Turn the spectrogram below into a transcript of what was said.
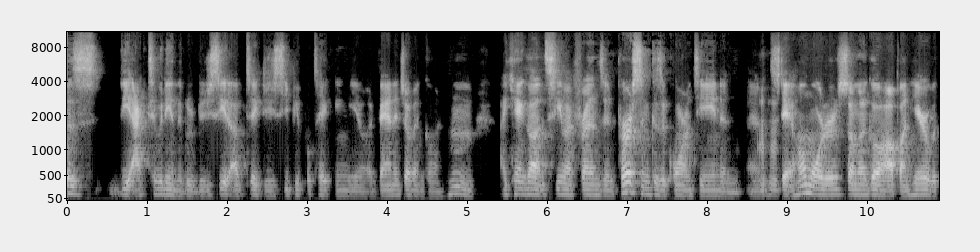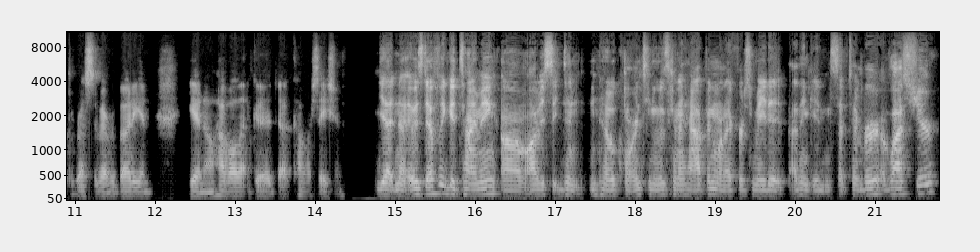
was the activity in the group? Did you see it uptick? Did you see people taking you know advantage of it and going, hmm, I can't go out and see my friends in person because of quarantine and and mm-hmm. stay at home orders, so I'm gonna go hop on here with the rest of everybody and you know have all that good uh, conversation. Yeah, no, it was definitely good timing. Um, obviously, didn't know quarantine was going to happen when I first made it. I think in September of last year.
